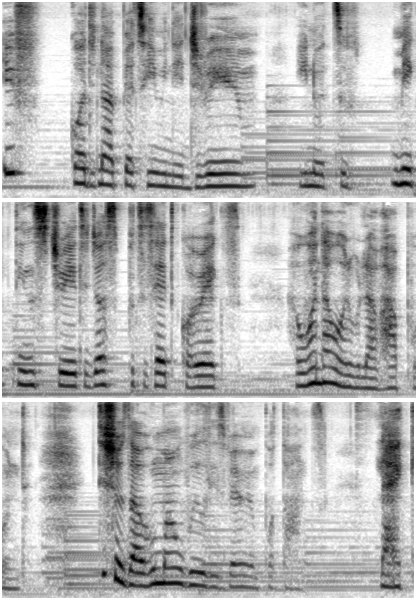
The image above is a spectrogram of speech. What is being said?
if God did not appear to him in a dream, you know, to make things straight, to just put his head correct, I wonder what would have happened. This shows that human will is very important. Like,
